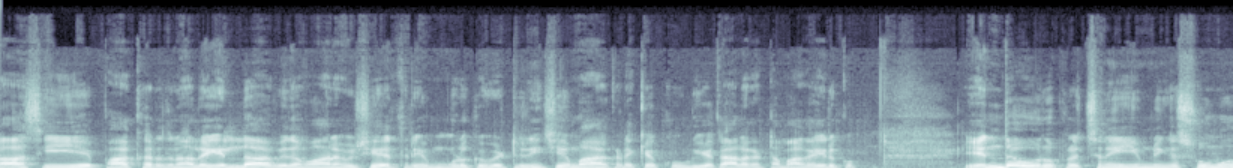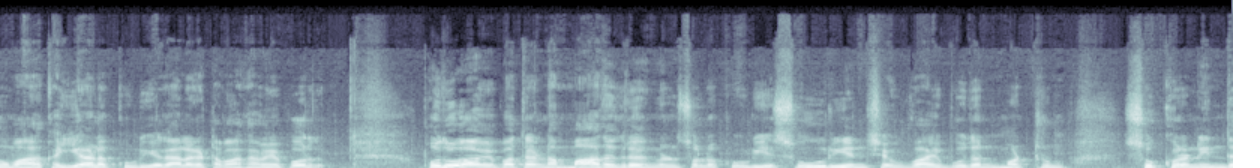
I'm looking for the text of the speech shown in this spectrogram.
ராசியே பார்க்கறதுனால எல்லா விதமான விஷயத்திலையும் உங்களுக்கு வெற்றி நிச்சயமாக கிடைக்கக்கூடிய காலகட்டமாக இருக்கும். எந்த ஒரு பிரச்சனையும் நீங்கள் சுமூகமாக கையாளக்கூடிய காலகட்டமாக அமைய போகிறது பொதுவாகவே பார்த்தோம்னா மாத கிரகங்கள்னு சொல்லக்கூடிய சூரியன் செவ்வாய் புதன் மற்றும் சுக்கரன் இந்த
